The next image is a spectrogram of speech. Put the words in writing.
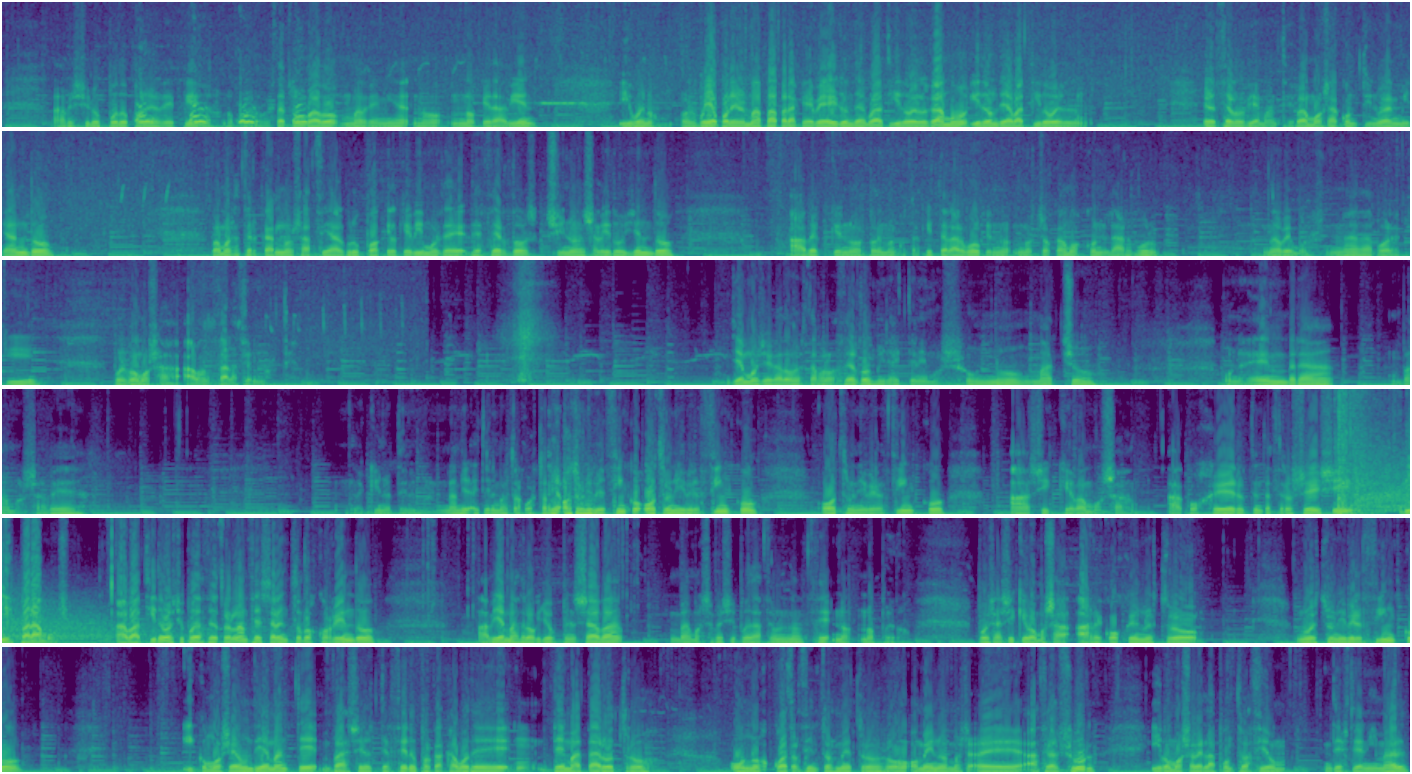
A ver si lo puedo poner de pie. No, puedo, está tumbado. Madre mía, no, no queda bien. Y bueno, os voy a poner el mapa para que veáis dónde ha batido el gamo y dónde ha batido el, el cerdo diamante. Vamos a continuar mirando. Vamos a acercarnos hacia el grupo aquel que vimos de, de cerdos, si no han salido huyendo a ver que nos podemos encontrar. Aquí está el árbol que nos chocamos con el árbol. No vemos nada por aquí. Pues vamos a avanzar hacia el norte. Ya hemos llegado donde estaban los cerdos. Mira ahí tenemos uno un macho una hembra. Vamos a ver. Aquí no tenemos nada. Mira ahí tenemos otra cuesta. Otro nivel 5 otro nivel 5 otro nivel 5 así que vamos a, a coger el 3006 y disparamos. Abatido a ver si puede hacer otro lance. Salen todos corriendo. Había más de lo que yo pensaba. Vamos a ver si puede hacer un lance. No, no puedo. Pues así que vamos a, a recoger nuestro nuestro nivel 5 y como sea un diamante va a ser el tercero porque acabo de, de matar otro unos 400 metros o, menos más, eh, hacia el sur y vamos a ver la puntuación de este animal.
